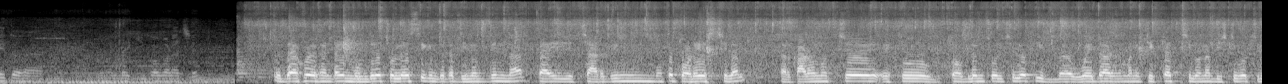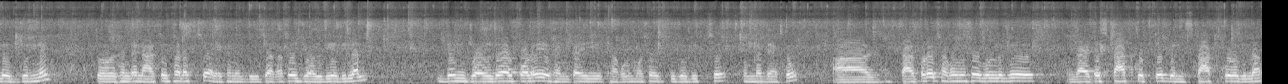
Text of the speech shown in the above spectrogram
এই তো হ্যাঁ আছে? তো দেখো, এখানটায় মন্দিরে চলে এসেছি, কিন্তু এটা দিনের দিন না, প্রায় চার দিন মতো পরে এসেছিলাম। তার কারণ হচ্ছে একটু প্রবলেম চলছিল কি ওয়েদার মানে ঠিকঠাক ছিল না, বৃষ্টি পড়ছিল এর জন্যে। তো এখানটায় নারকেল ফাটাচ্ছে, আর এখানে দু জায়গাতেই জল দিয়ে দিলাম। দেন জল দেওয়ার পরে এখানটায় ঠাকুরমশাই পুজো দিচ্ছে, তোমরা দেখো। আর তারপরে ঠাকুরমশাই বলল যে, গাড়িটা স্টার্ট করতে দেন স্টার্ট করে দিলাম।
